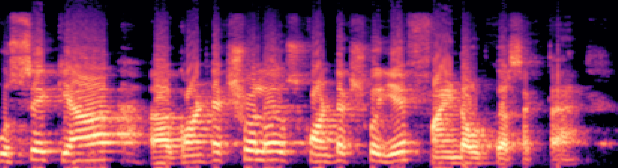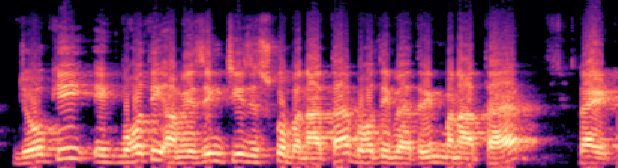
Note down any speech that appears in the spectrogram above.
उससे क्या कॉन्टेक्चुअल है, उस कॉन्टेक्स्ट को ये फाइंड आउट कर सकता है। जो कि एक बहुत ही अमेजिंग चीज़ इसको बनाता है, बहुत ही बेहतरीन बनाता है राइट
